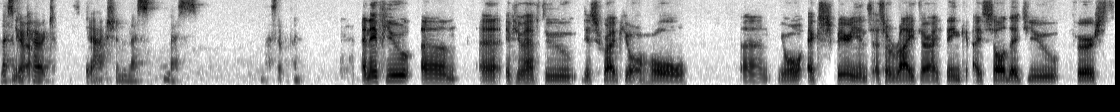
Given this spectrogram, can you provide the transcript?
less good yeah. character, good action, less, less, less everything. And if you, um, uh, if you have to describe your whole, um, your experience as a writer, I think I saw that you first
